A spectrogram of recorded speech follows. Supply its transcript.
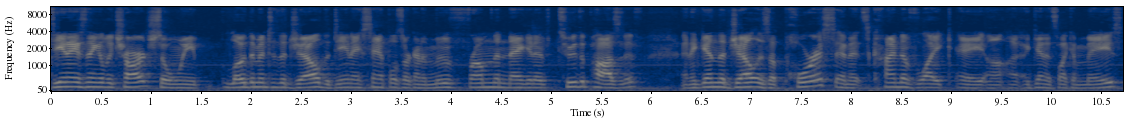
DNA is negatively charged, so when we load them into the gel, the DNA samples are going to move from the negative to the positive. And again, the gel is a porous, and it's kind of like a uh, again, it's like a maze.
